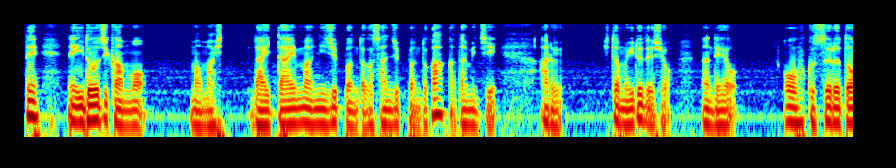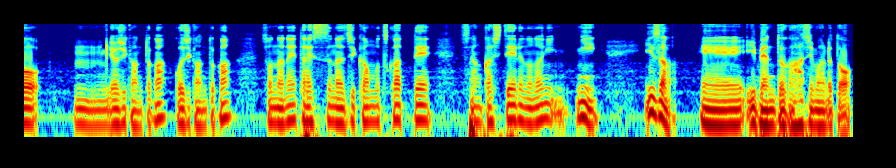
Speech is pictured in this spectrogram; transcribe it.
で、ね、移動時間も、まあまあ、だいたいまあ20分とか30分とか片道ある人もいるでしょう。なんで、往復すると、うん、4時間とか5時間とか、そんなね、大切な時間も使って参加しているのに、に、いざ、えー、イベントが始まると、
